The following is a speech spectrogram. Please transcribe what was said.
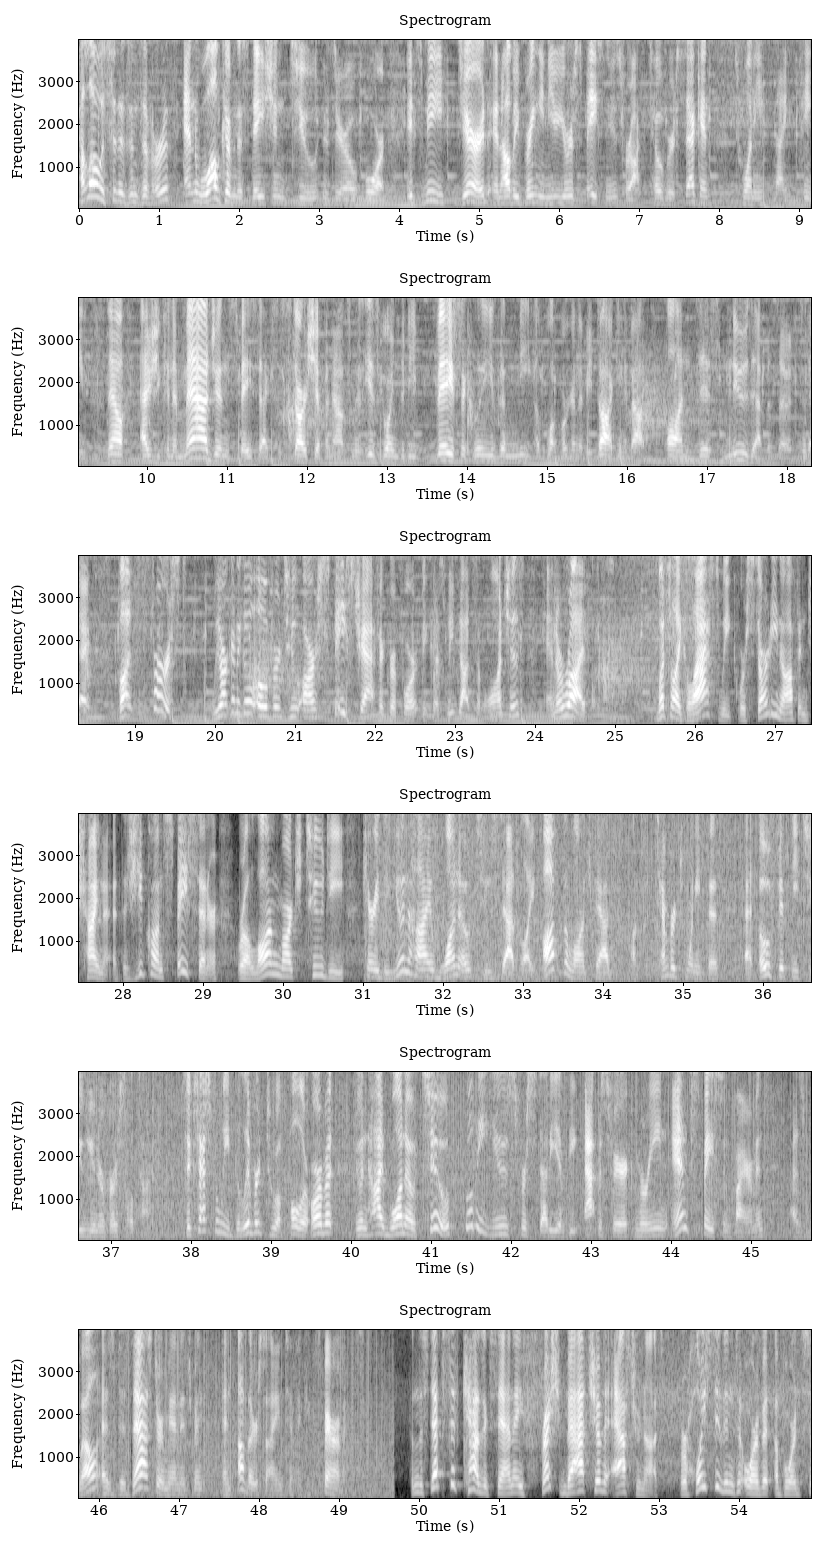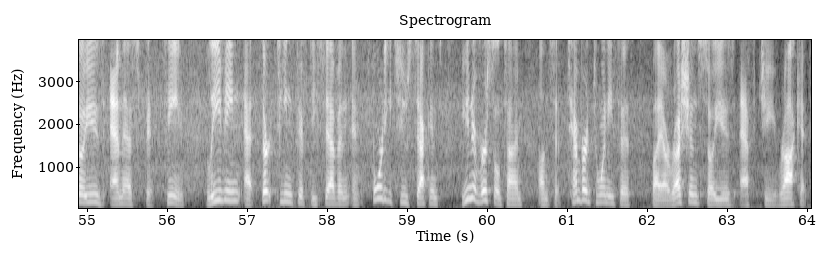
Hello, citizens of Earth, and welcome to Station 204. It's me, Jared, and I'll be bringing you your space news for October 2nd, 2019. Now, as you can imagine, SpaceX's Starship announcement is going to be basically the meat of what we're going to be talking about on this news episode today. But first, we are going to go over to our space traffic report because we've got some launches and arrivals. Much like last week, we're starting off in China at the Jiuquan Space Center, where a Long March 2D carried the Yunhai 102 satellite off the launch pad on September 25th at 052 Universal Time. Successfully delivered to a polar orbit, Yunhai 102 will be used for study of the atmospheric, marine, and space environment, as well as disaster management and other scientific experiments. From the steppes of Kazakhstan, a fresh batch of astronauts were hoisted into orbit aboard Soyuz MS-15, leaving at 1357 and 42 seconds Universal Time on September 25th by a Russian Soyuz FG rocket.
